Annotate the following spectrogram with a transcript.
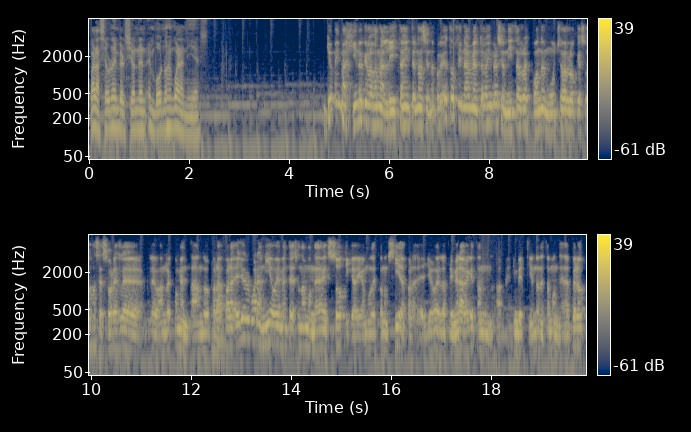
para hacer una inversión en, en bonos en guaraníes? Yo me imagino que los analistas internacionales, porque esto finalmente los inversionistas responden mucho a lo que sus asesores le, le van recomendando. Para, para, ellos el guaraní obviamente es una moneda exótica, digamos, desconocida para ellos. Es la primera vez que están ah, invirtiendo en esta moneda, pero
